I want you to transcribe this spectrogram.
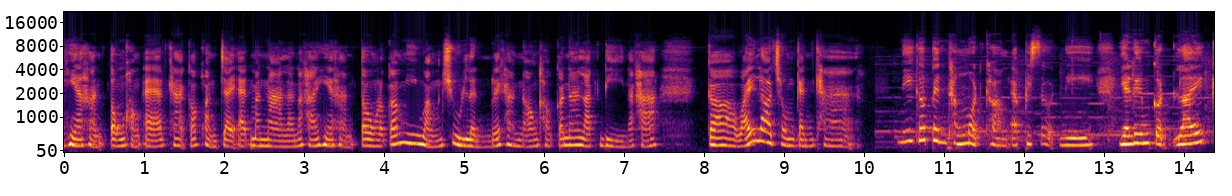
เฮียหันตงของแอดค่ะ ก็ขวัญใจแอดมานานแล้วนะคะเฮียหันตงแล้วก็มีหวังชูเหลินด้วยค่ะ น้องเขาก็น่ารักดีนะคะ ก็ไว้รอชมกันค่ะ นี่ก็เป็นทั้งหมดของอพิโซดนี้ อย่าลืมกดไลค์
